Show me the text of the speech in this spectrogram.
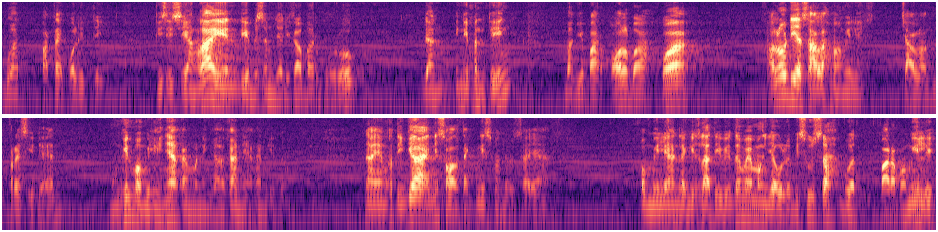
buat partai politik. Di sisi yang lain dia bisa menjadi kabar buruk dan ini penting bagi parpol bahwa kalau dia salah memilih calon presiden mungkin pemilihnya akan meninggalkan ya kan gitu. Nah yang ketiga ini soal teknis menurut saya. Pemilihan legislatif itu memang jauh lebih susah buat para pemilih.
